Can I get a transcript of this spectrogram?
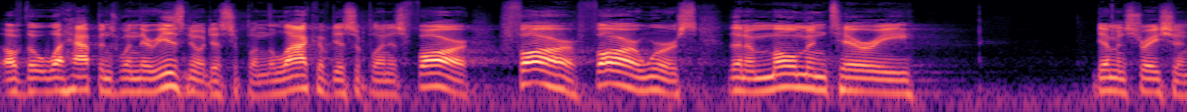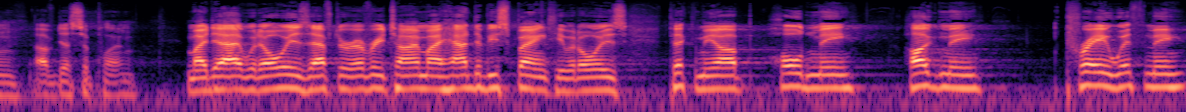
of the, what happens when there is no discipline. The lack of discipline is far, far, far worse than a momentary demonstration of discipline. My dad would always, after every time I had to be spanked, he would always pick me up, hold me, hug me, pray with me.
